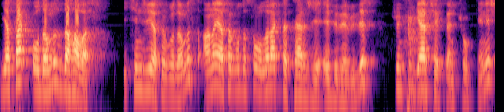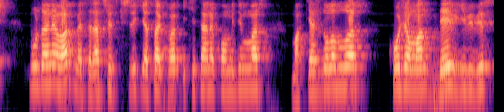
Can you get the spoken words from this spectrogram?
yatak odamız daha var. İkinci yatak odamız ana yatak odası olarak da tercih edilebilir. Çünkü gerçekten çok geniş. Burada ne var? Mesela çift kişilik yatak var, iki tane komodin var, makyaj dolabı var, kocaman dev gibi bir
